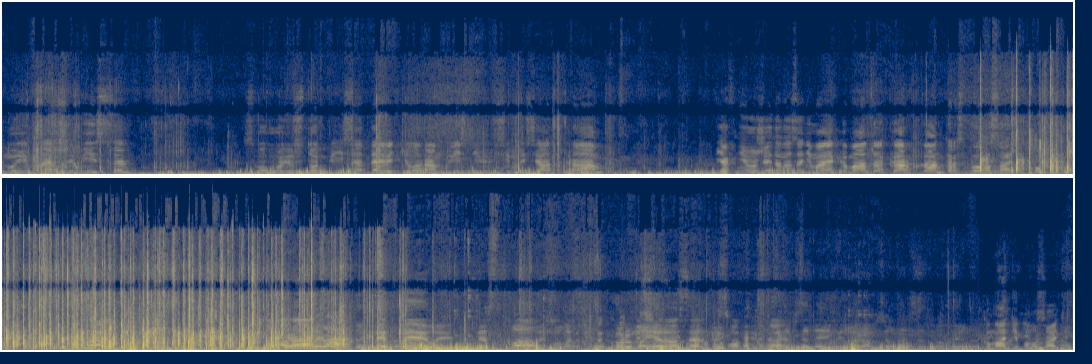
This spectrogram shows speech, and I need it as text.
ну і перше місце з вагою 159 кг 280 грам як неожиданно займає команда Carp Hunter з Полосаті. Не пили, не спали, молодці. Від щирого серця, хлопці, вітаю. Команді Полосаті.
